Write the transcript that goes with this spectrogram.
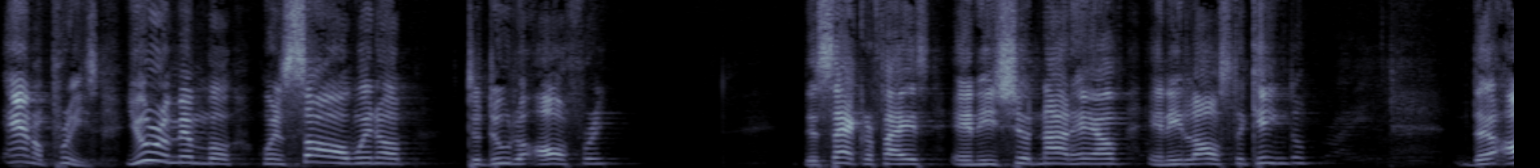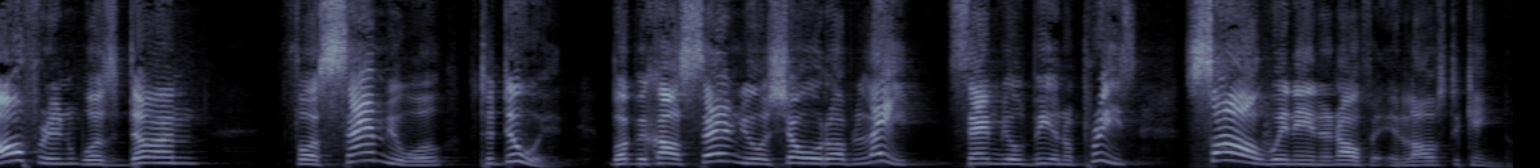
and a priest. You remember when Saul went up to do the offering, the sacrifice, and he should not have, and he lost the kingdom? The offering was done for Samuel to do it. But because Samuel showed up late, Samuel being a priest, Saul went in and offered and lost the kingdom.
